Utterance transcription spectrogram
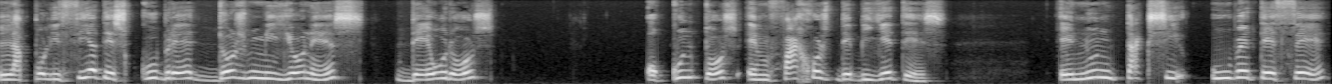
La policía descubre dos millones de euros ocultos en fajos de billetes en un taxi VTC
